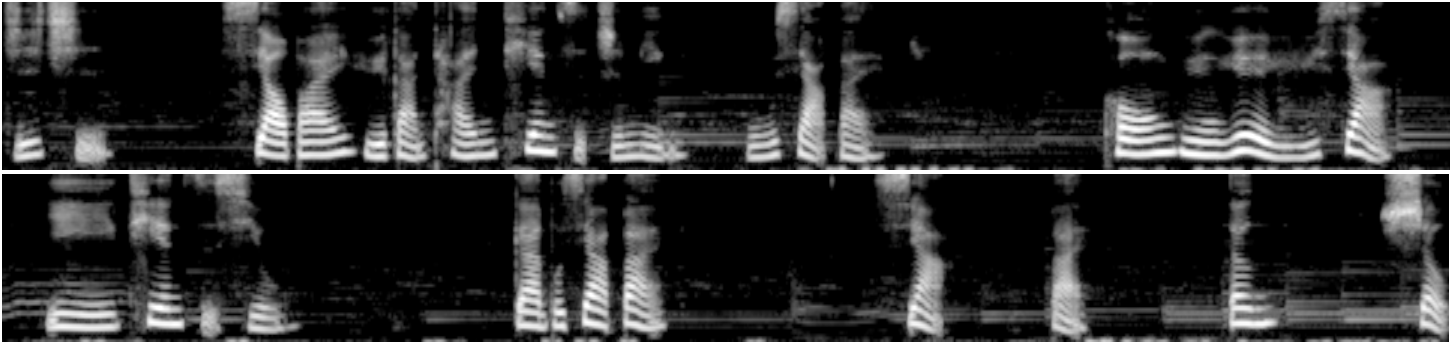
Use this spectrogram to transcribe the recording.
咫尺。小白欲敢贪天子之命，无下拜。恐允月于下，以天子休。敢不下拜？下拜，登受。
